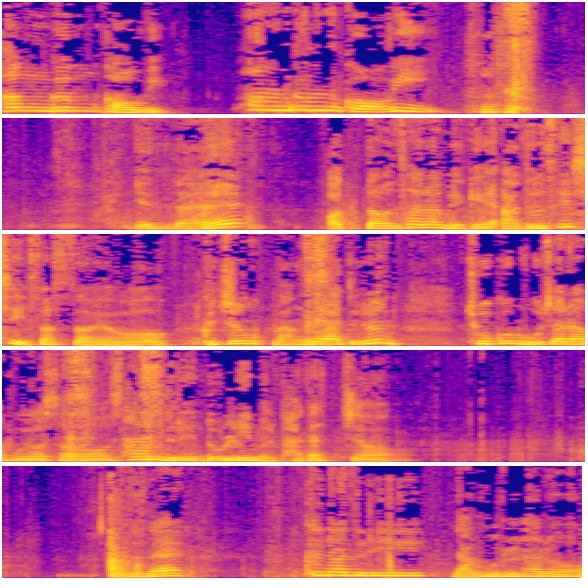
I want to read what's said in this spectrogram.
황금거위. 황금거위. 옛날 어떤 사람에게 아들 셋이 있었어요. 그중 막내 아들은 조금 모자라 보여서 사람들의 놀림을 받았죠. 어느 날 큰아들이 나무를 하러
